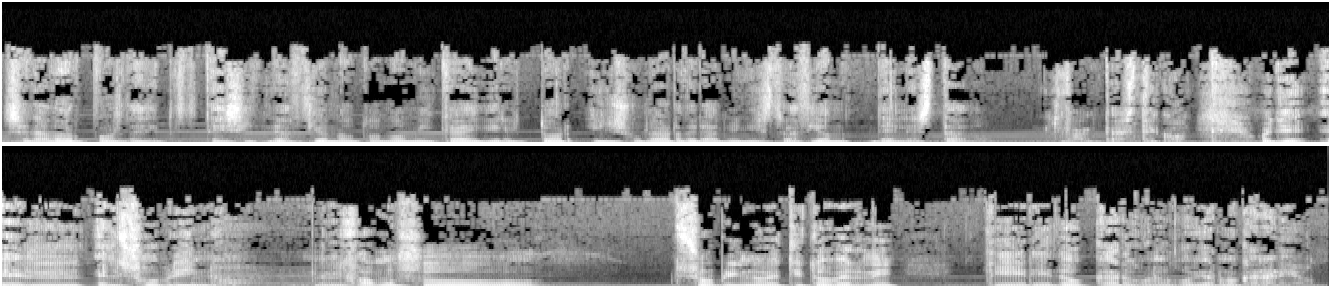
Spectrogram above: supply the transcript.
senador por designación autonómica y director insular de la Administración del Estado. Fantástico. Oye, el, el sobrino, el famoso sobrino de Tito Berni, que heredó cargo en el gobierno canario.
